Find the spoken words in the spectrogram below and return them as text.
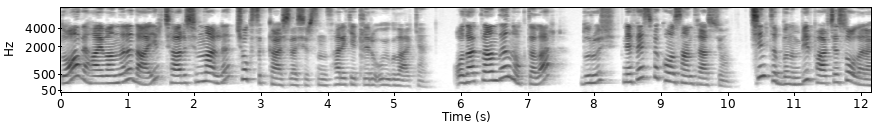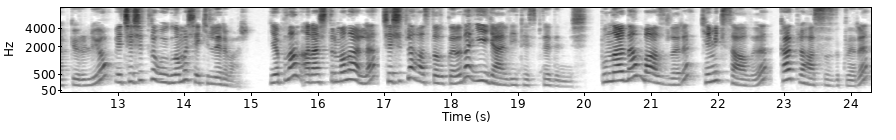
Doğa ve hayvanlara dair çağrışımlarla çok sık karşılaşırsınız hareketleri uygularken. Odaklandığı noktalar duruş, nefes ve konsantrasyon. Çin tıbbının bir parçası olarak görülüyor ve çeşitli uygulama şekilleri var. Yapılan araştırmalarla çeşitli hastalıklara da iyi geldiği tespit edilmiş. Bunlardan bazıları kemik sağlığı, kalp rahatsızlıkları,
